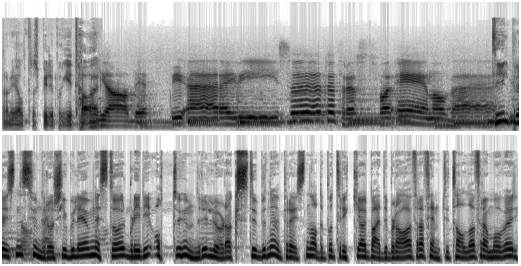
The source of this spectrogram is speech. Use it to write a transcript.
når det gjaldt å spille på gitar. Ja, dette er ei vise til trøst for en og hver. Til Prøysens 100-årsjubileum neste år blir de 800 lørdagsstubbene Prøysen hadde på trykk i Arbeiderbladet fra 50-tallet og framover,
